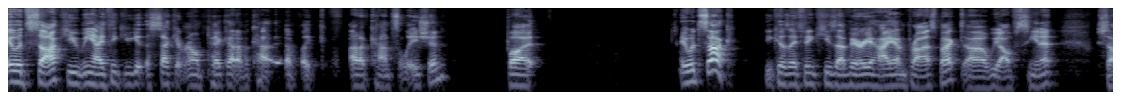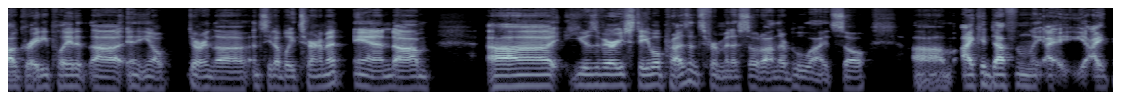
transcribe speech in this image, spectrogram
it would suck. You mean I think you get the second round pick out of a of like out of consolation, but it would suck because I think he's a very high end prospect. Uh, we all have seen it. Saw Grady played it, uh, in, you know, during the NCAA tournament, and um, uh, he was a very stable presence for Minnesota on their blue line. So um, I could definitely, I, I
